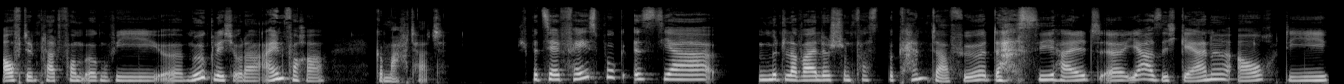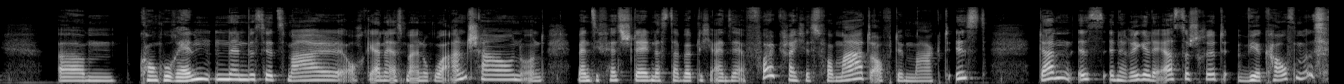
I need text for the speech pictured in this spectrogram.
auf den Plattformen irgendwie äh, möglich oder einfacher gemacht hat. Speziell Facebook ist ja mittlerweile schon fast bekannt dafür, dass sie halt äh, ja sich gerne auch die ähm, Konkurrenten, nennen wir es jetzt mal, auch gerne erstmal in Ruhe anschauen. Und wenn sie feststellen, dass da wirklich ein sehr erfolgreiches Format auf dem Markt ist, dann ist in der Regel der erste Schritt, wir kaufen es.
